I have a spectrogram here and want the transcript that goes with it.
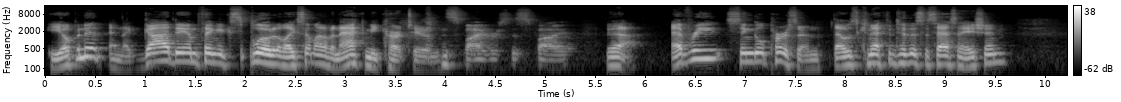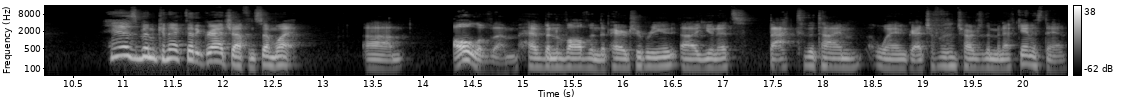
He opened it, and the goddamn thing exploded like something out of an Acme cartoon. spy versus spy. Yeah. Every single person that was connected to this assassination has been connected to Grachev in some way. Um, all of them have been involved in the paratrooper uh, units back to the time when Grachev was in charge of them in Afghanistan,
